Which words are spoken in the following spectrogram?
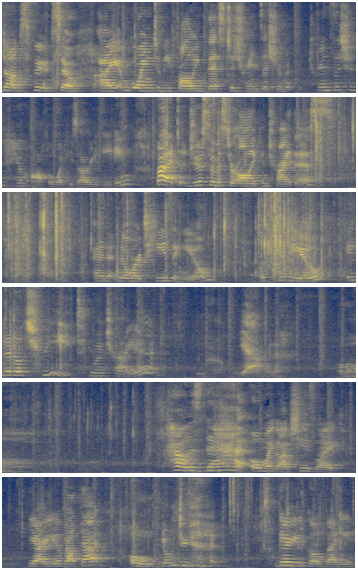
dog's food. So I am going to be following this to transition transition him off of what he's already eating. But just so Mr. Ollie can try this and no more teasing you, let's give you a little treat. You wanna try it? Yeah, I'm gonna, oh. How is that? Oh my gosh, she's like, yeah, are you about that? Oh, don't do that. There you go, buddy.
